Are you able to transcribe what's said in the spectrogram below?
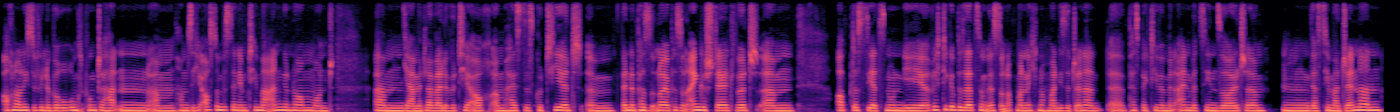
auch noch nicht so viele Berührungspunkte hatten, haben sich auch so ein bisschen dem Thema angenommen und ja, mittlerweile wird hier auch heiß diskutiert, wenn eine Person, neue Person eingestellt wird, ob das jetzt nun die richtige Besetzung ist und ob man nicht nochmal diese Gender-Perspektive mit einbeziehen sollte. Mm, das Thema Gendern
